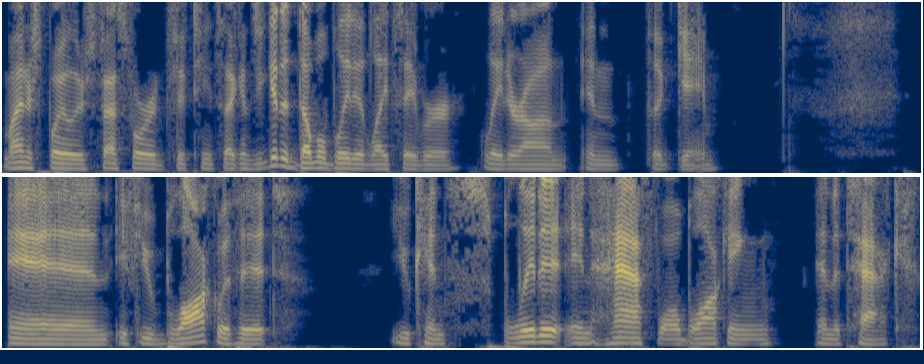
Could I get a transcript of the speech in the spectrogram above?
Minor spoilers. Fast forward 15 seconds. You get a double bladed lightsaber later on in the game. And if you block with it, you can split it in half while blocking an attack.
